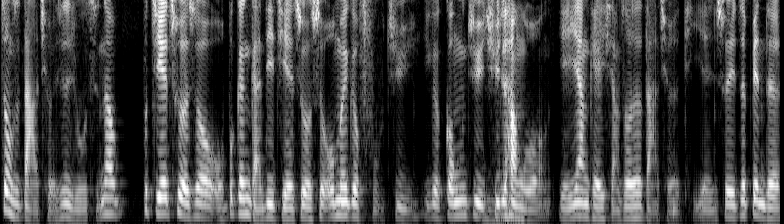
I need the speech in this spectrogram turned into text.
纵使打球也是如此。那不接触的时候，我不跟杆地接触的时候，我们一个辅具、一个工具去让我也一样可以享受这打球的体验。所以这变得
